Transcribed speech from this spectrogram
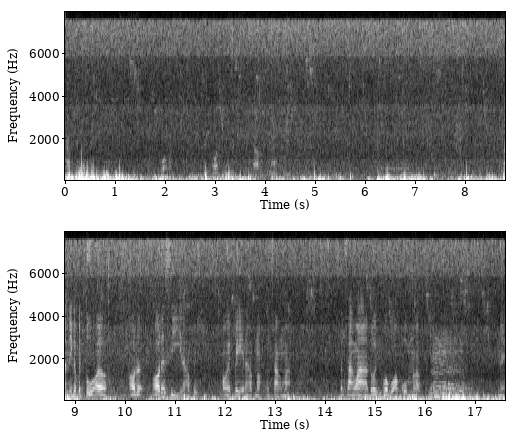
ครับ อันนี้ก็เป็นตู้ออ เดอร์ออเดอร์สี่นะครับห้องไอเป๋นะครับเนาะเป็นสั่งมาเป็นสั่งมาโดยที่บ่บอกกรมนะครับนี่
